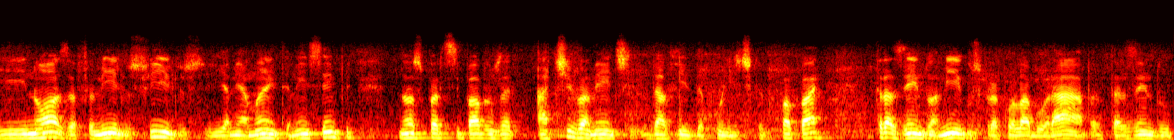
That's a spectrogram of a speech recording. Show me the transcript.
E nós, a família, os filhos e a minha mãe também, sempre nós participávamos ativamente da vida política do papai, trazendo amigos para colaborar, trazendo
